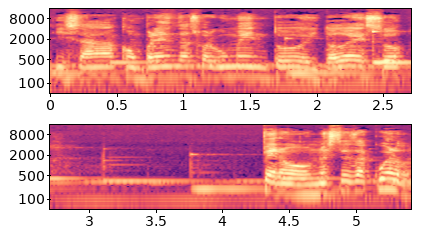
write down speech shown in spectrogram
quizá comprendas su argumento y todo eso, pero no estés de acuerdo.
